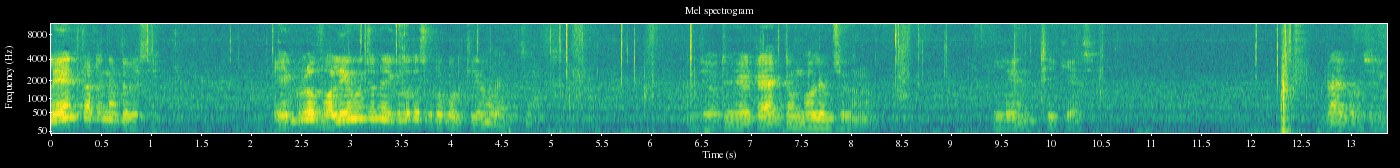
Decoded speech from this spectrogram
লেন্থ কাটে না তো বেশি। এইগুলো ভলিউমের জন্য এগুলো তো ছোটো করতেই হবে। যেহেতু এটা একদম ভলিউম ছিল না। লেন্থ ঠিকই আছে। ড্রাই করো সেটিং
